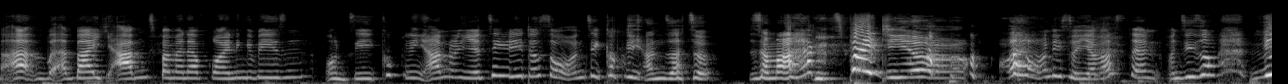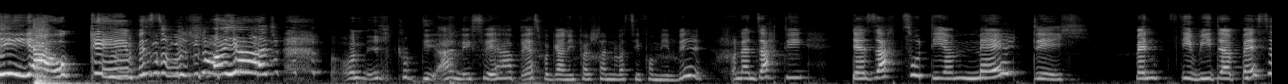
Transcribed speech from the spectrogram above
äh, war ich abends bei meiner Freundin gewesen und sie guckt mich an und ich erzähle ihr das so und sie guckt mich an und sagt so, sag mal, hackt's bei dir? Und ich so, ja, was denn? Und sie so, wie, ja, okay, bist du bescheuert? Und ich guck die an, ich so, ihr habt erstmal gar nicht verstanden, was sie von mir will. Und dann sagt die, der sagt zu dir, meld dich, wenn es dir wieder besser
